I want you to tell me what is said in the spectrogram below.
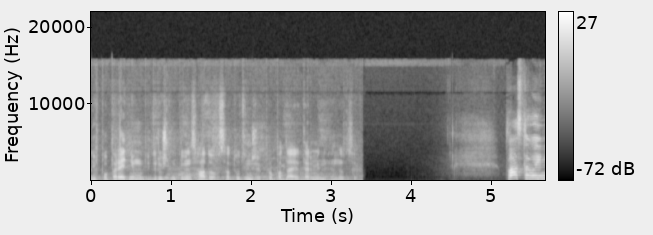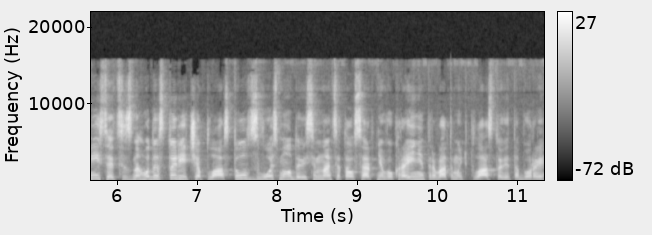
і в попередньому підручнику він згадувався, а тут він вже пропадає термін геноцид. Пластовий місяць з нагоди сторіччя пласту з 8 до 18 серпня в Україні триватимуть пластові табори.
